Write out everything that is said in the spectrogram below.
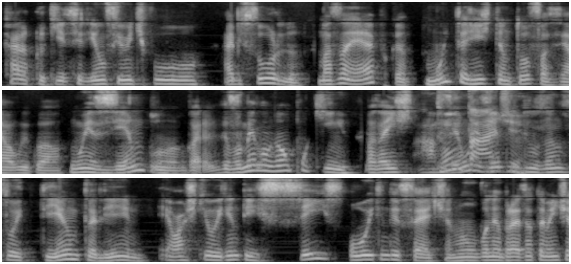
Cara, porque seria um filme, tipo, absurdo. Mas na época, muita gente tentou fazer algo igual. Um exemplo, agora, eu vou me alongar um pouquinho, mas a gente vê um exemplo dos anos 80 ali, eu acho que é 86 ou 87, eu não vou lembrar exatamente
